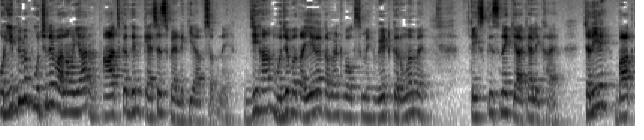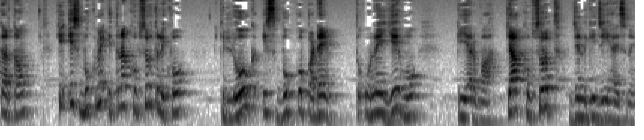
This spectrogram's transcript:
और ये भी मैं पूछने वाला हूँ, यार, आज का दिन कैसे स्पेंड किया आप सबने? जी हाँ मुझे बताइएगा कमेंट बॉक्स में वेट करूँगा मैं किस, किसने क्या क्या लिखा है। चलिए, बात करता हूँ कि इस बुक में इतना खूबसूरत लिखो कि लोग इस बुक को पढ़ें तो उन्हें ये हो कि यार वाह, क्या खूबसूरत ज़िंदगी जी है इसने।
